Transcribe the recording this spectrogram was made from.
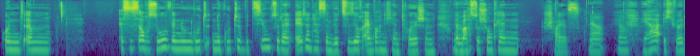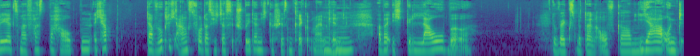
Und ähm, es ist auch so, wenn du ein gut, eine gute Beziehung zu deinen Eltern hast, dann willst du sie auch einfach nicht enttäuschen. Und dann machst du schon keinen Scheiß. Ja. Ja. Ja, ich würde jetzt mal fast behaupten, ich habe da wirklich Angst vor, dass ich das später nicht geschissen kriege mit meinem Mhm. Kind. Aber ich glaube, Du wächst mit deinen Aufgaben. ja, und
